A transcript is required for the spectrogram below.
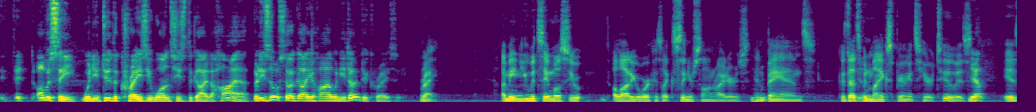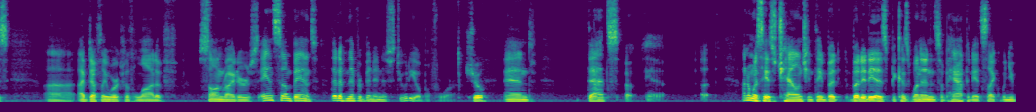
it, it, obviously when you do the crazy ones, he's the guy to hire, but he's also a guy you hire when you don't do crazy. Right. I mean, you would say most of your, a lot of your work is like singer songwriters and bands, because that's been my experience here too. Is Yeah. is uh, I've definitely worked with a lot of songwriters and some bands that have never been in a studio before, Sure. and that's. Yeah, uh, I don't want to say it's a challenging thing, but but it is because when it ends up happening, it's like when you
